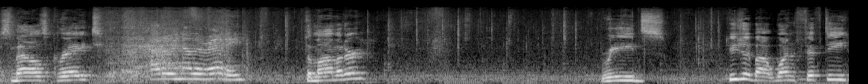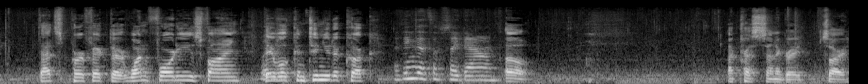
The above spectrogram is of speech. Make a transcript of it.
Smells great. How do we know they're ready? Thermometer reads usually about 150. That's perfect. Or 140 is fine. They will continue to cook. I think that's upside down. Oh. I pressed centigrade. Sorry.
